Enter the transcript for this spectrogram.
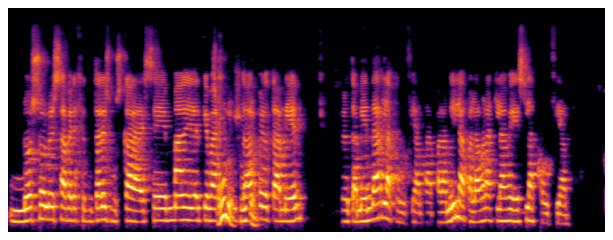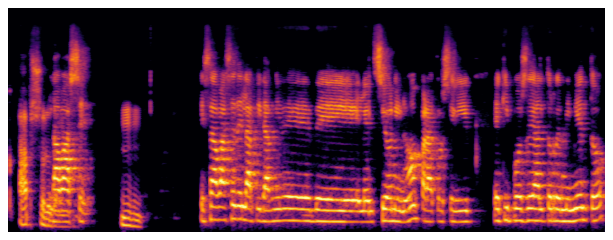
no solo es saber ejecutar, es buscar a ese manager que va a ejecutar, pero también, pero también dar la confianza. Para mí la palabra clave es la confianza. Absolutamente. La base esa base de la pirámide de Lencioni, ¿no? Para conseguir equipos de alto rendimiento,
